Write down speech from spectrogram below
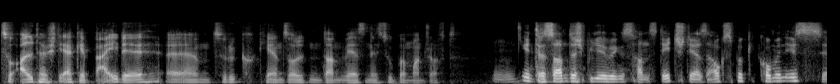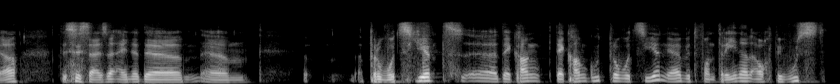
zu alter Stärke beide ähm, zurückkehren sollten, dann wäre es eine super Mannschaft. Mhm. Interessantes Spiel übrigens Hans Detsch, der aus Augsburg gekommen ist. Ja, das ist also einer, der ähm, provoziert, äh, der kann, der kann gut provozieren, ja, wird von Trainern auch bewusst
